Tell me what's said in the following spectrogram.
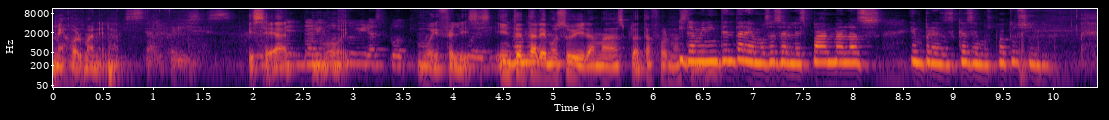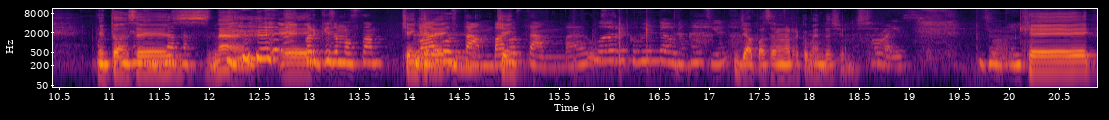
mejor manera Sean felices. y sean muy, subir a Spotify. muy felices. Pues, Intentaremos subir a más plataformas. Y también intentaremos hacerle spam a las empresas que hacemos patrocinio. Entonces, nada. eh, Porque somos tan ¿quién quiere- vagos, tan quién- vagos, tan vagos. ¿Puedo recomendar una canción? ya pasaron las recomendaciones. Alright. ¿Qué-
